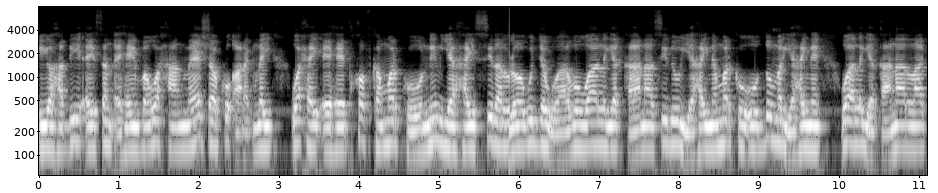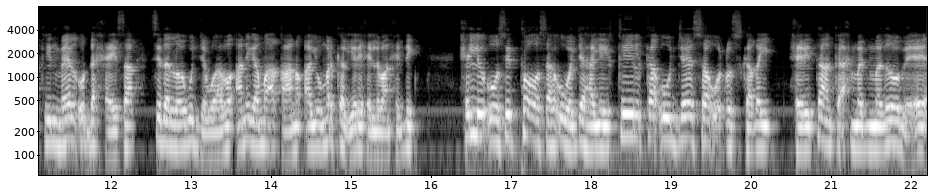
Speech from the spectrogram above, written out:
iyo haddii aysan ahaynba waxaan meesha ku aragnay. Waxay ahayd qofka markuu nin yahay sida loogu jawaabo waa la yaqaanaa siduu yahayna marka uu dumar yahayna waa la yaqaanaa. Laakiin meel u dhexaysa sida loogu jawaabo aniga ma aqaano ayuu markale yidhi xildhibaan xidig xilli uu si toos ah u wajahayay qiilka uu jeesa u cuskaday xiritaanka axmed madoobe ee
